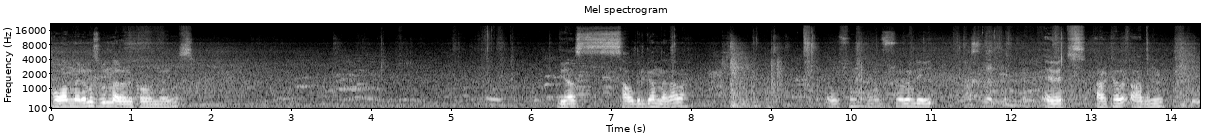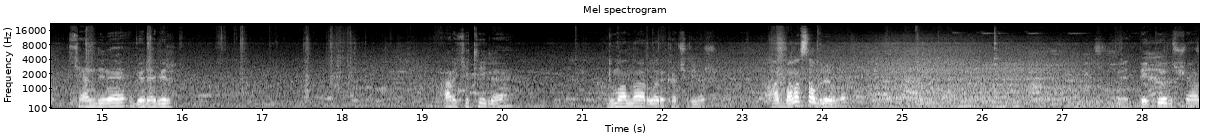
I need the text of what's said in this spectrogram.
Kovanlarımız bunlar arı kovanlarımız. Biraz saldırganlar ama olsun sorun değil. Evet, arka abim kendine göre bir hareketiyle dumanlı arıları kaçırıyor. Abi bana saldırıyor bunlar. Evet, bekliyoruz şu an.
